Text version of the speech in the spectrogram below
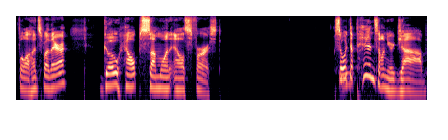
full of chutzpah there. Go help someone else first. So it mm-hmm. depends on your job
